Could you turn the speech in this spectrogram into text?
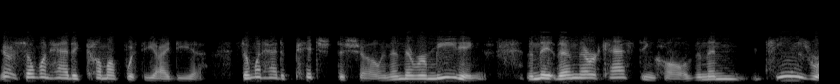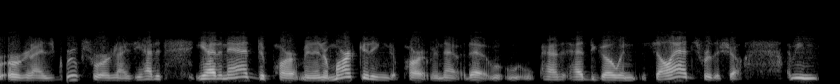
You know, someone had to come up with the idea. Someone had to pitch the show, and then there were meetings. Then they, then there were casting calls, and then teams were organized, groups were organized. You had to, you had an ad department and a marketing department that that had had to go and sell ads for the show. I mean,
